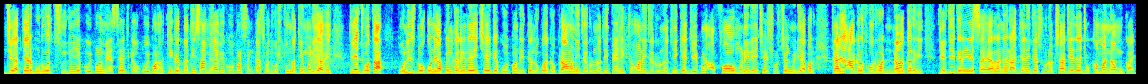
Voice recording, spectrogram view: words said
જે અત્યાર પૂર્વ સુધી જે કોઈ પણ મેસેજ કોઈ પણ હકીકત નથી સામે આવી કોઈ પણ શંકાસ્પદ વસ્તુ નથી મળી આવી તે જોતા પોલીસ લોકોને અપીલ કરી રહી છે કે કોઈ પણ રીતે લોકોએ ગભરાવાની જરૂર નથી પેનિક થવાની જરૂર નથી કે જે પણ અફવાઓ મળી રહી છે સોશિયલ મીડિયા પર તેને આગળ ફોરવર્ડ ન કરવી. જેથી કરીને શહેર અને રાજ્યની જે સુરક્ષા છે તે જોખમમાં ન મુકાય.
